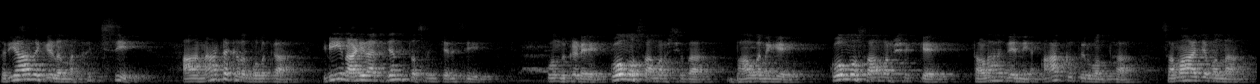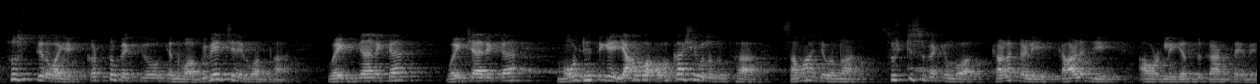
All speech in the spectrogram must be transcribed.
ಸರಿಯಾದ ಗೀಳನ್ನು ಹಚ್ಚಿಸಿ, ಆ ನಾಟಕದ ಮೂಲಕ ಇಡೀ ನಾಡಿನಾದ್ಯಂತ ಸಂಚರಿಸಿ, ಒಂದು ಕಡೆ ಕೋಮ ಸಾಮರಸ್ಯದ ಭಾವನೆಗೆ, ಕೋಮ ಸಾಮರಸ್ಯಕ್ಕೆ ತಳಹದಿಯನ್ನು ಹಾಕುತ್ತಿರುವಂತಹ ಸಮಾಜವನ್ನು ಸುಸ್ಥಿರವಾಗಿ ಕಟ್ಟಬೇಕು ಎನ್ನುವ ವಿವೇಚನೆ ಇರುವಂತಹ ವೈಜ್ಞಾನಿಕ, ವೈಚಾರಿಕ, ಮೌಢ್ಯತೆಗೆ ಯಾವ ಅವಕಾಶವಿಲ್ಲದಂತಹ ಸಮಾಜವನ್ನು ಸೃಷ್ಟಿಸಬೇಕೆಂಬ ಕಳಕಳಿ, ಕಾಳಜಿ ಅವರಲ್ಲಿ ಎದ್ದು ಕಾಣ್ತಾ ಇದೆ.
